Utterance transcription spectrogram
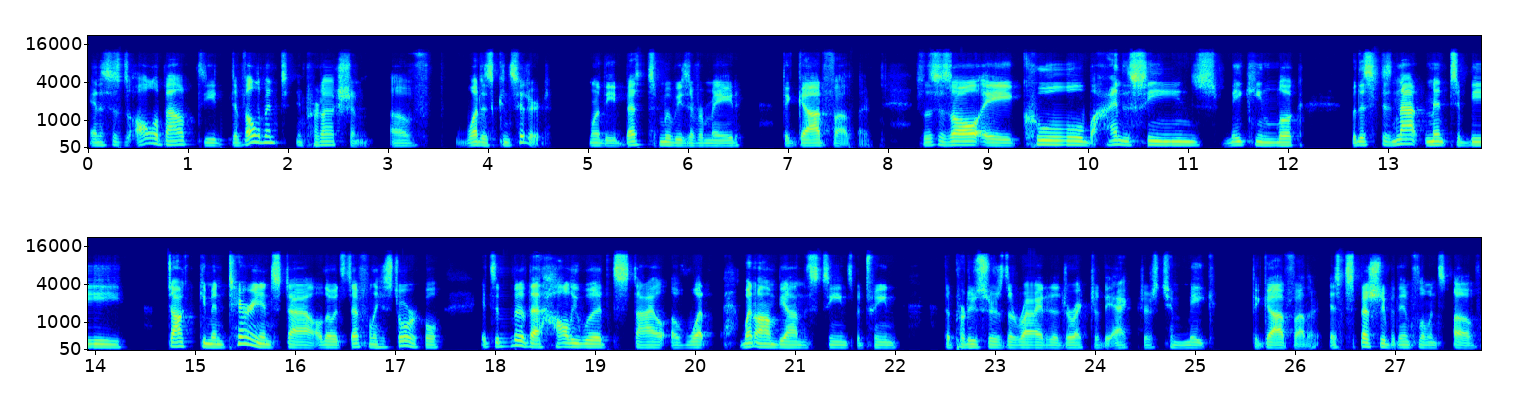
and this is all about the development and production of what is considered one of the best movies ever made, The Godfather. So this is all a cool behind the scenes making look, but this is not meant to be documentarian style, although it's definitely historical. It's a bit of that Hollywood style of what went on behind the scenes between the producers, the writer, the director, the actors to make The Godfather, especially with the influence of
